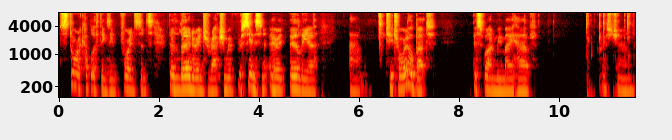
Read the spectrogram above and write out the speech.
store a couple of things in. For instance, the learner interaction. We've, we've seen this in an earlier um, tutorial, but this one we may have question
